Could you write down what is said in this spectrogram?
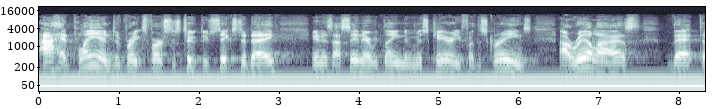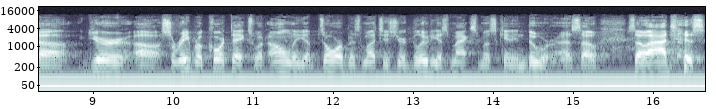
I had planned to preach verses 2 through 6 today, and as I sent everything to Miss Carey for the screens, I realized that uh, your uh, cerebral cortex would only absorb as much as your gluteus maximus can endure. Uh, so, so I just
